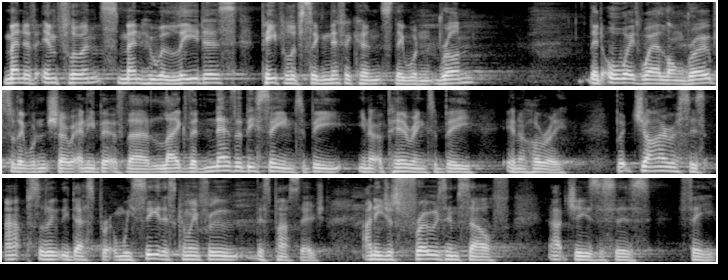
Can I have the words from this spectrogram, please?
Men of influence, men who were leaders, people of significance, they wouldn't run. They'd always wear long robes so they wouldn't show any bit of their leg. They'd never be seen to be, you know, appearing to be in a hurry. But Jairus is absolutely desperate, and we see this coming through this passage, and he just throws himself at Jesus' feet.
